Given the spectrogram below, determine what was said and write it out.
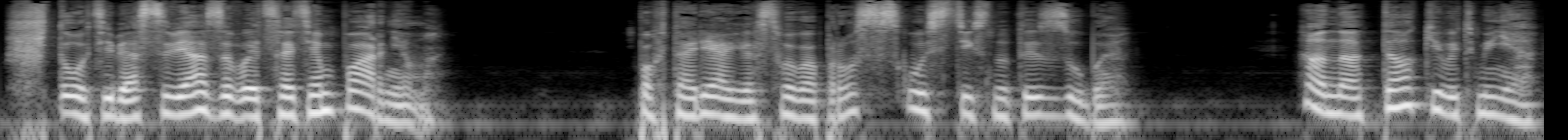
«Что тебя связывает с этим парнем?» Повторяю я свой вопрос сквозь стиснутые зубы. Она отталкивает меня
